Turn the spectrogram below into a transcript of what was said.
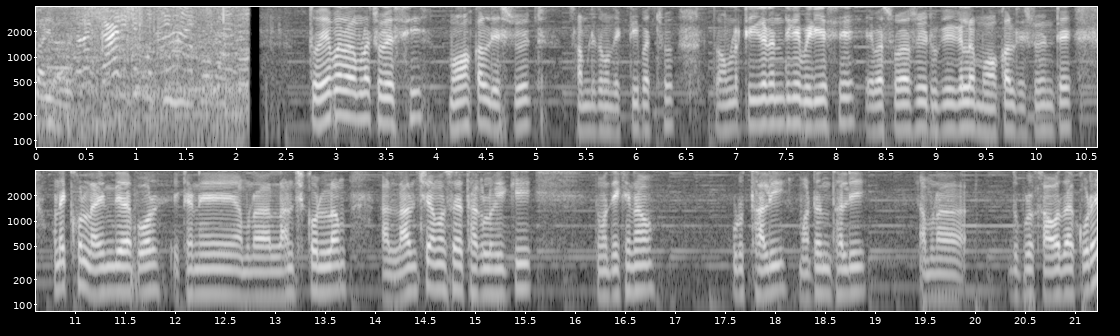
চাই হবে। তো এবার আমরা চলে এসেছি মহাকাল রেস্টুরেন্ট। সামনে তোমরা দেখতেই পাচ্ছ। তো আমরা টি গার্ডেন থেকে বেরিয়ে এসে এবার সরাসরি ঢুকে গেলাম মহাকাল রেস্টুরেন্টে। অনেকক্ষণ লাইন দেওয়ার পর এখানে আমরা লাঞ্চ করলাম। আর লাঞ্চে আমার সাথে থাকল কি কি? তোমরা দেখে নাও। পুরো থালি মাটন থালি আমরা দুপুরে খাওয়া দাওয়া করে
